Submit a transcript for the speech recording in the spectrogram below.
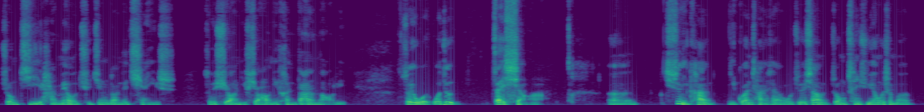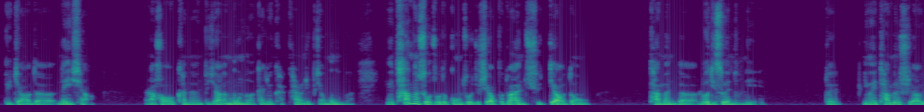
这种记忆还没有去进入到你的潜意识，所以需要你消耗你很大的脑力。所以我我就在想啊，呃，其实你看，你观察一下，我觉得像这种程序员为什么比较的内向，然后可能比较的木讷，感觉看看上去比较木讷，因为他们所做的工作就是要不断去调动他们的逻辑思维能力。对，因为他们是要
